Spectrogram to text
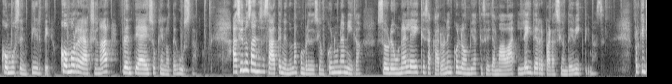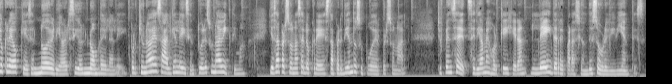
cómo sentirte, cómo reaccionar frente a eso que no te gusta. Hace unos años estaba teniendo una conversación con una amiga sobre una ley que sacaron en Colombia que se llamaba Ley de Reparación de Víctimas. Porque yo creo que ese no debería haber sido el nombre de la ley. Porque una vez a alguien le dicen tú eres una víctima y esa persona se lo cree, está perdiendo su poder personal. Yo pensé, sería mejor que dijeran ley de reparación de sobrevivientes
